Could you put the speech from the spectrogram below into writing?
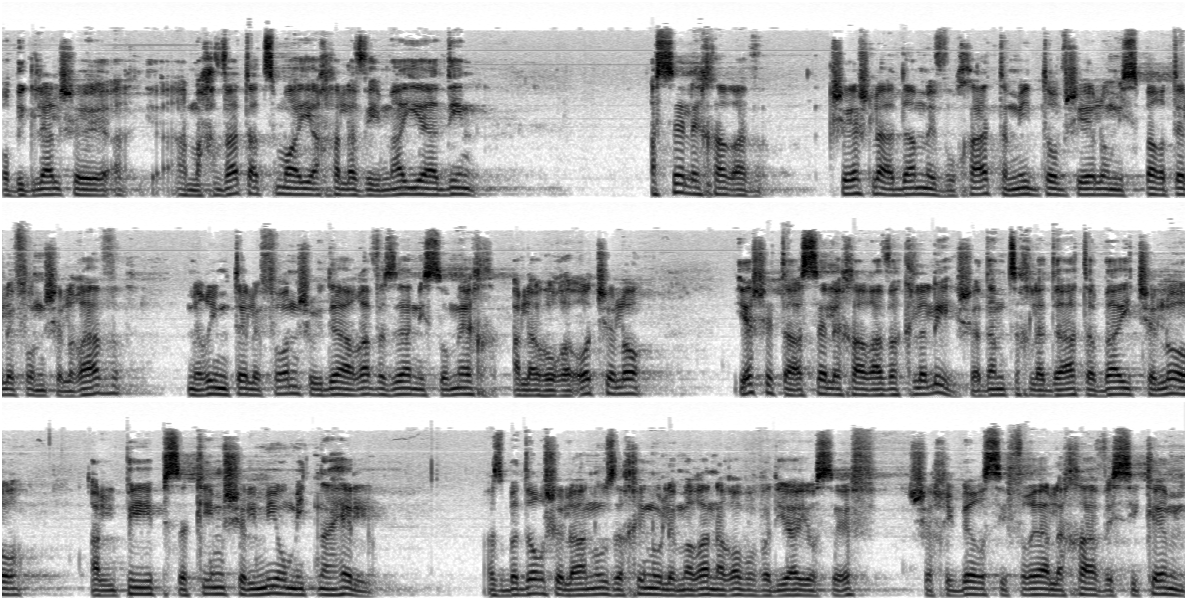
או בגלל שהמחבת עצמו היה חלבי, מה יהיה הדין? עשה לך רב. כשיש לאדם מבוכה, תמיד טוב שיהיה לו מספר טלפון של רב, מרים טלפון, שהוא יודע, הרב הזה אני סומך על ההוראות שלו. יש את העשה לך רב הכללי, שאדם צריך לדעת הבית שלו על פי פסקים של מי הוא מתנהל. אז בדור שלנו זכינו למרן הרב עובדיה יוסף, שחיבר ספרי הלכה וסיכם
